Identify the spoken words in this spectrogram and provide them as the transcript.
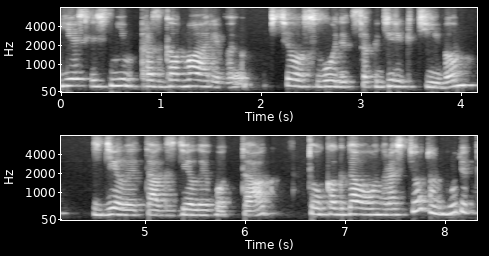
если с ним разговариваю, все сводится к директивам, сделай так, сделай вот так, то когда он растет, он будет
